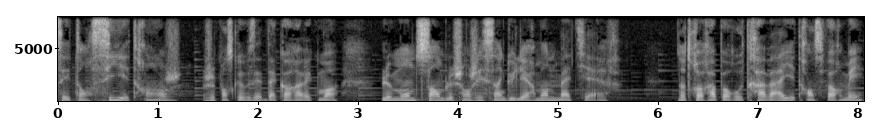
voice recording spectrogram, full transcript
Ces temps si étranges, je pense que vous êtes d'accord avec moi, le monde semble changer singulièrement de matière. Notre rapport au travail est transformé,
